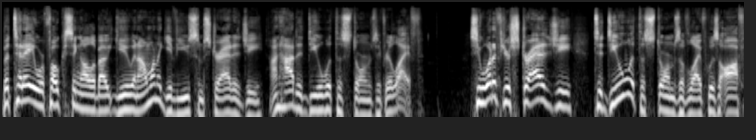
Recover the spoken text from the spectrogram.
But today we're focusing all about you, and I want to give you some strategy on how to deal with the storms of your life. See, what if your strategy to deal with the storms of life was off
